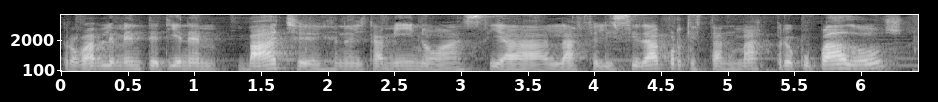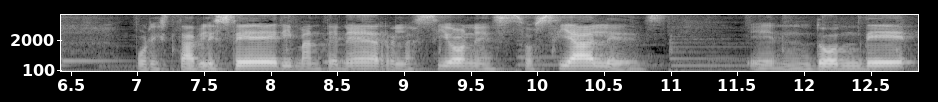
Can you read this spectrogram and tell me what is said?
probablemente tienen baches en el camino hacia la felicidad porque están más preocupados por establecer y mantener relaciones sociales en donde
